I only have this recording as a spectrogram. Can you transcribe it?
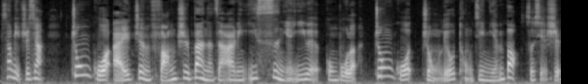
相比之下，中国癌症防治办呢在2014年1月公布了。中国肿瘤统计年报则显示，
